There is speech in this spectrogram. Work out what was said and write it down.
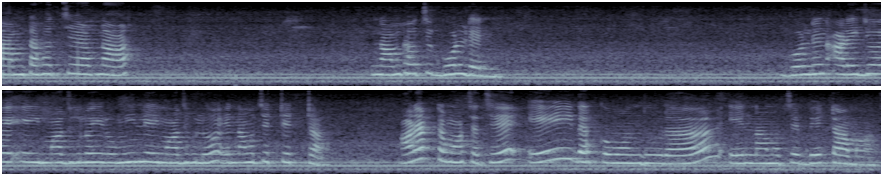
নামটা হচ্ছে আপনার, নামটা হচ্ছে গোল্ডেন। গোল্ডেন আর এই যে এই মাছগুলো, এই রঙিন এই মাছগুলো, এর নাম হচ্ছে টেট্টা। আর একটা মাছ আছে, এই দেখো বন্ধুরা, এর নাম হচ্ছে বেটা মাছ।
